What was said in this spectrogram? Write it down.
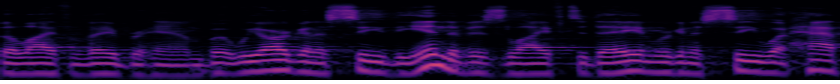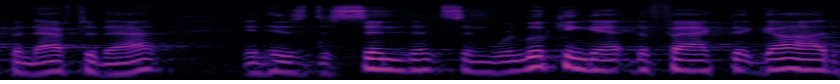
the life of Abraham. But we are going to see the end of his life today, and we're going to see what happened after that in his descendants. And we're looking at the fact that God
